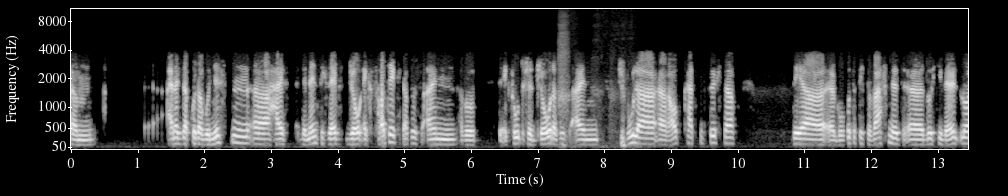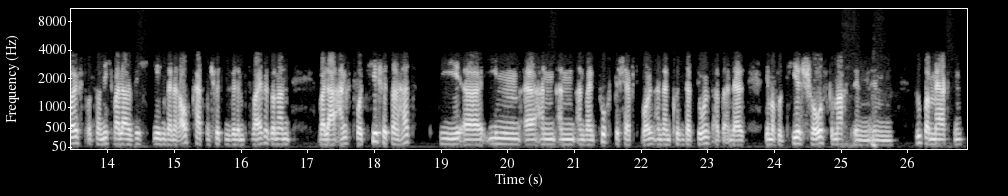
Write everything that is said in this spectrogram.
äh, ähm, einer dieser Protagonisten äh, heißt, der nennt sich selbst Joe Exotic. Das ist ein, also der exotische Joe, das ist ein schwuler äh, Raubkatzenzüchter der äh, grundsätzlich bewaffnet äh, durch die Welt läuft und zwar nicht, weil er sich gegen seine Raubkatzen schützen will im Zweifel, sondern weil er Angst vor Tierschützern hat, die äh, ihm äh, an, an, an sein Zuchtgeschäft wollen, an sein Präsentations, also an der, dem auch so Tiershows gemacht in, in Supermärkten.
